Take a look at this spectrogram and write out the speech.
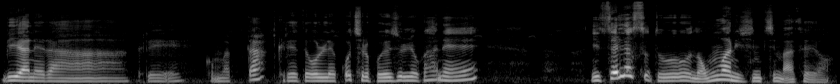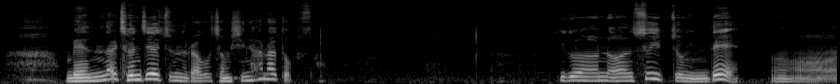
미안해라. 그래, 고맙다. 그래도 원래 꽃을 보여주려고 하네. 이 셀렉스도 너무 많이 심지 마세요. 맨날 전제해 주느라고 정신이 하나도 없어. 이거는 수입종인데, 어,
